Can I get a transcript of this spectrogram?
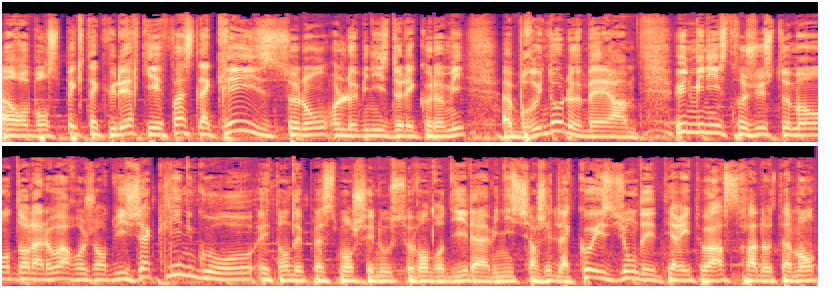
Un rebond spectaculaire qui efface la crise selon le ministre de l'économie Bruno Le Maire. Une ministre justement dans la Loire aujourd'hui. Jacqueline Gouraud est en déplacement chez nous ce vendredi. La ministre chargée de la cohésion des territoires sera notamment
